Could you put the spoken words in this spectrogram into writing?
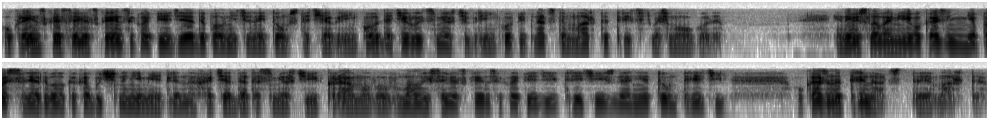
Украинская советская энциклопедия, дополнительный том статья Гринько, датирует смерть Гринько 15 марта 1938 года. Иными словами, его казнь не последовала, как обычно, немедленно, хотя дата смерти Крамова в Малой советской энциклопедии, третье издание, том 3, указана 13 марта.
